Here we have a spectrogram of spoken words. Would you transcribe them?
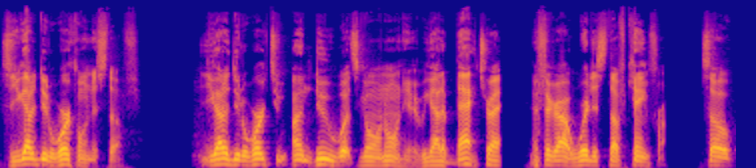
So you got to do the work on this stuff. You got to do the work to undo what's going on here. We got to backtrack and figure out where this stuff came from. So,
